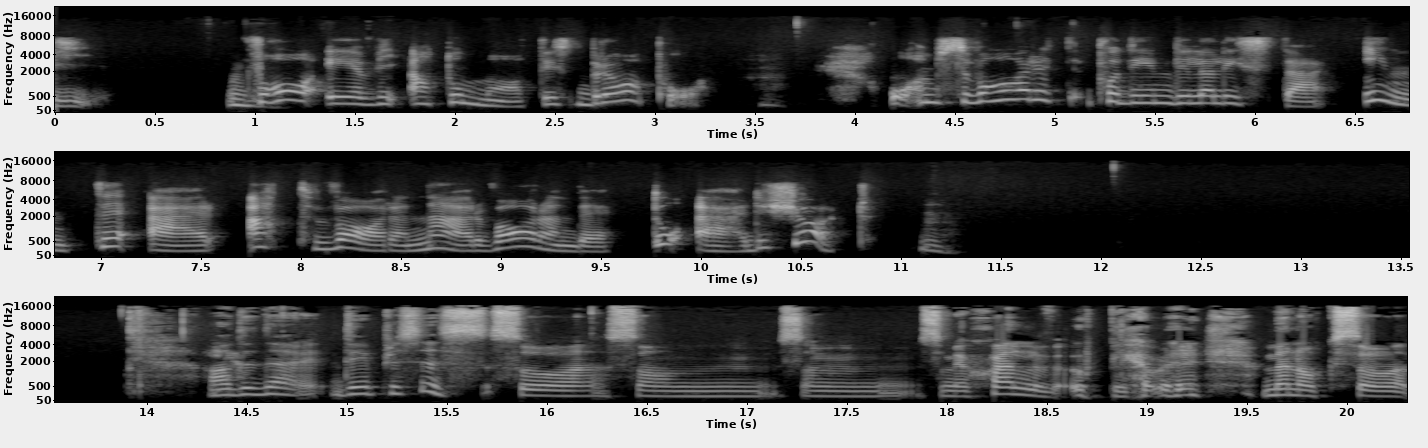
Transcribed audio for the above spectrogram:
i? Vad är vi automatiskt bra på? Och om svaret på din lilla lista inte är att vara närvarande, då är det kört. Mm. Ja, det, där, det är precis så som, som, som jag själv upplever. Men också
